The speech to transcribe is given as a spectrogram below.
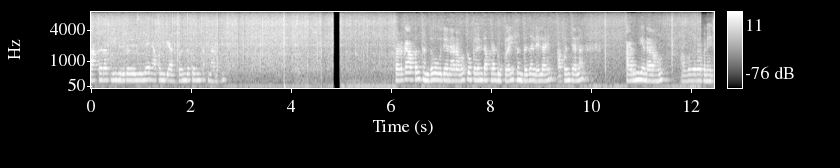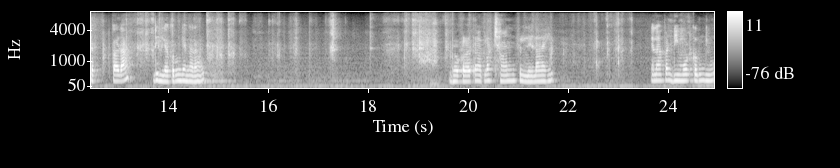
साखर आपली विरघळलेली आहे आपण गॅस बंद करून टाकणार आहोत. तडका आपण थंड होऊ देणार आहोत. तोपर्यंत आपला ढोकळाही थंड झालेला आहे. आपण त्याला काढून घेणार आहोत. अगोदर आपण याच्या कडा ढिल्ल्या करून घेणार आहोत. ढोकळा तर आपला छान फुललेला आहे. याला आपण डिमोट करून घेऊ.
